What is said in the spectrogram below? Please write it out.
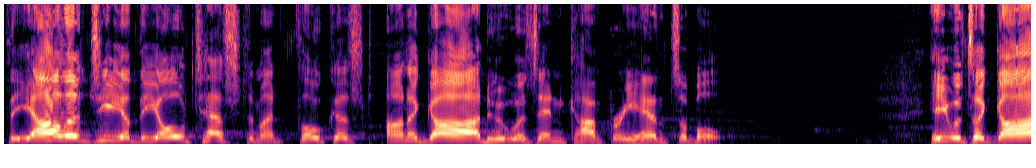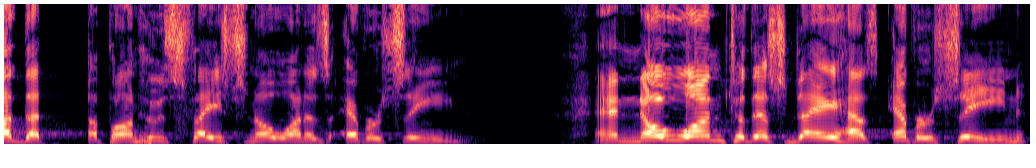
theology of the Old Testament focused on a God who was incomprehensible. He was a God that upon whose face no one has ever seen. And no one to this day has ever seen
